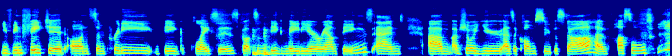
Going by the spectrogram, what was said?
you've been featured on some pretty big places, got some big media around things, and um, I'm sure you, as a com superstar, have hustled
